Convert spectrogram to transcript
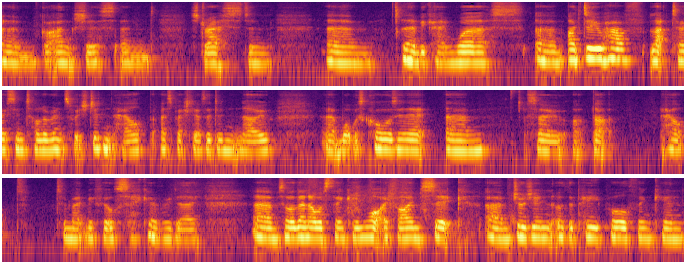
um, got anxious and stressed and um, then became worse. Um, I do have lactose intolerance which didn't help especially as I didn't know um, what was causing it um, so uh, that helped to make me feel sick every day. Um, so then I was thinking what if I'm sick, um, judging other people, thinking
